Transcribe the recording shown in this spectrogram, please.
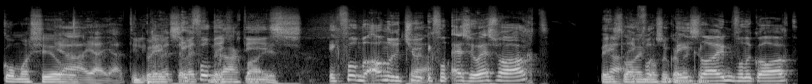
commercieel Ja, ja, ja, tuurlijk. breed werd vond draagbaar die- is. Ik vond de andere tune, Ja. ik vond SOS wel hard. Baseline Ja, ik was ook wel. Baseline vond ik wel hard.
